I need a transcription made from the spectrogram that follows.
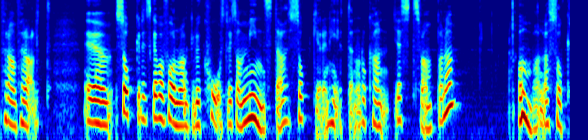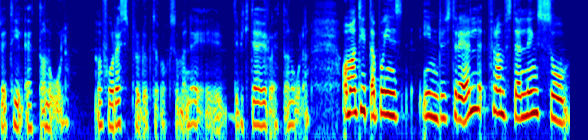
Framför allt. Ehm, sockret ska vara form av glukos, liksom minsta sockerenheten och då kan gästsvamparna omvandla sockret till etanol. Man får restprodukter också men det, är, det viktiga är ju då etanolen. Om man tittar på in, industriell framställning så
